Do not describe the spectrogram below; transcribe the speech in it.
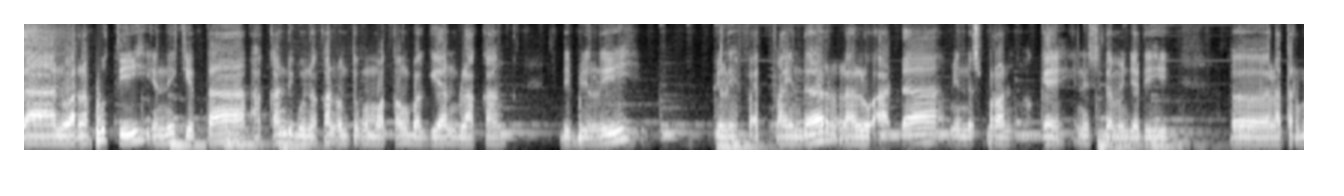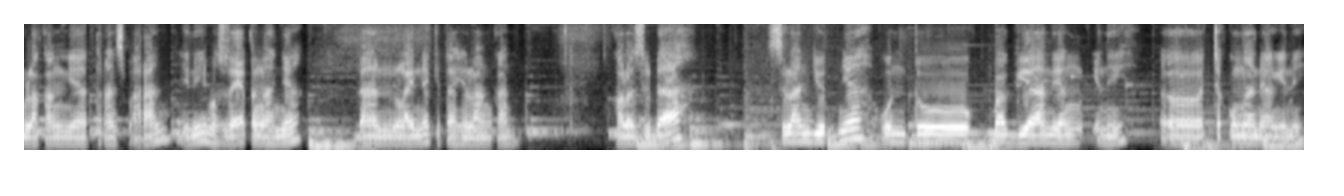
dan warna putih ini kita akan digunakan untuk memotong bagian belakang. Dipilih pilih Pathfinder lalu ada minus front oke ini sudah menjadi e, latar belakangnya transparan. Ini maksud saya tengahnya dan lainnya kita hilangkan. Kalau sudah selanjutnya untuk bagian yang ini e, cekungan yang ini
